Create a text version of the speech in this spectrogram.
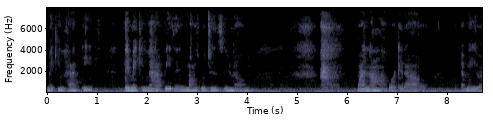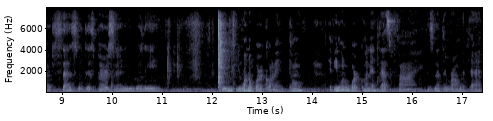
make you happy, they make you happy, then you might as well just, you know, why not work it out? I mean, you're obsessed with this person. You really, you, you want to work on it. Don't, if you want to work on it, that's fine. There's nothing wrong with that.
